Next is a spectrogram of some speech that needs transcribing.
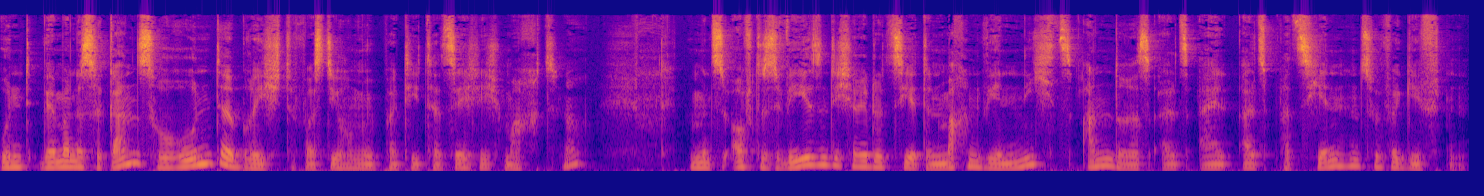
Und wenn man das ganz runterbricht, was die Homöopathie tatsächlich macht, ne? Wenn man es auf das Wesentliche reduziert, dann machen wir nichts anderes als, ein, als Patienten zu vergiften.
